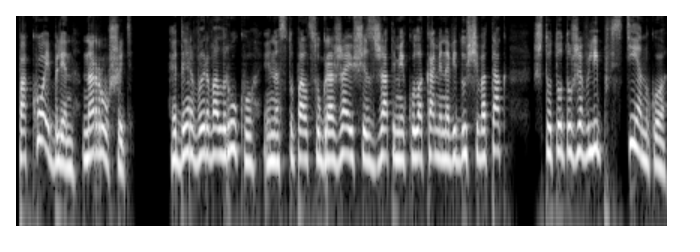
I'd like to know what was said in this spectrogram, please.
Покой, блин, нарушить. Эдер вырвал руку и наступал с угрожающе сжатыми кулаками на ведущего так, что тот уже влип в стенку.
